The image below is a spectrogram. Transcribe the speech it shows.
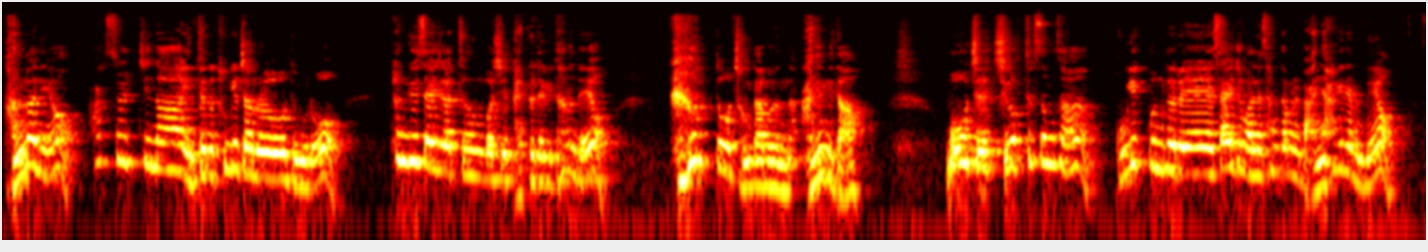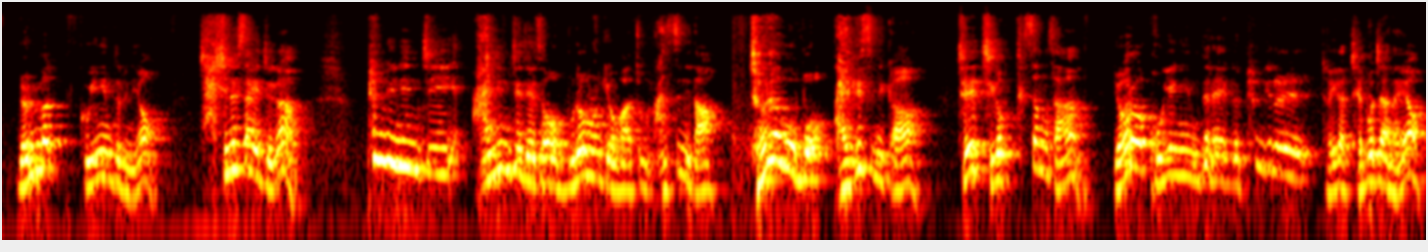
간간이요. 학술지나 인터넷 통계 자료 등으로 평균 사이즈 같은 것이 발표되기도 하는데요. 그것도 정답은 아닙니다. 뭐 제 직업 특성상 고객분들의 사이즈 관련 상담을 많이 하게 되는데요. 몇몇 고객님들은요. 자신의 사이즈가 평균인지 아닌지에 대해서 물어보는 경우가 좀 많습니다. 저라고 뭐 알겠습니까? 제 직업 특성상 여러 고객님들의 그 평균을 저희가 재보잖아요.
